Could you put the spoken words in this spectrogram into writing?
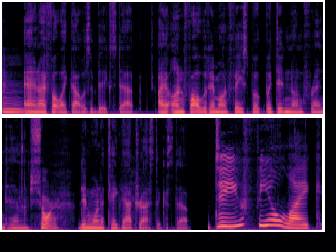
Mm. And I felt like that was a big step. I unfollowed him on Facebook, but didn't unfriend him. Sure. Didn't want to take that drastic a step. Do you feel like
